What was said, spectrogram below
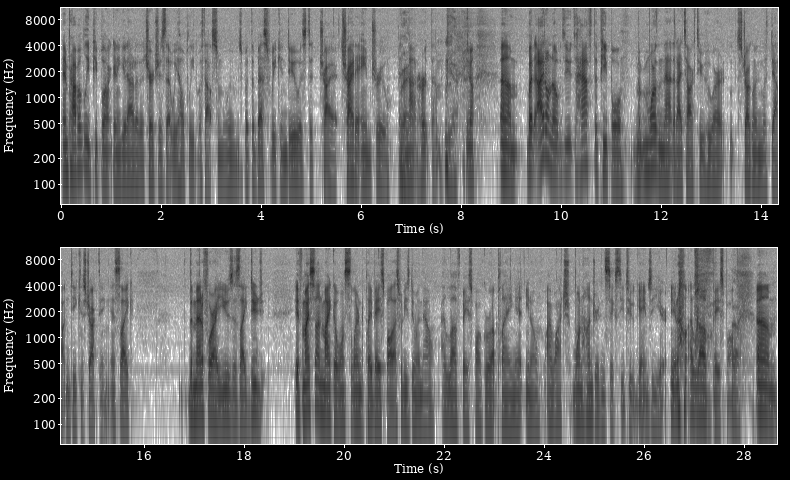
And probably people aren't going to get out of the churches that we help lead without some wounds. But the best we can do is to try try to aim true and Right. not hurt them. Yeah. you know. Um, but I don't know, dude. Half the people, m- more than that, that I talk to who are struggling with doubt and deconstructing, it's like the metaphor I use is like, dude, if my son Micah wants to learn to play baseball, that's what he's doing now. I love baseball. Grew up playing it. You know, I watch 162 games a year. You know, I love baseball. Um,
